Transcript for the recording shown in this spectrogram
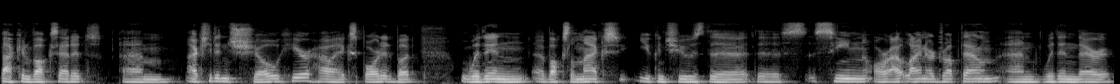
back in VoxEdit, um, I actually didn't show here how I exported, but within uh, Voxel Max, you can choose the, the scene or outliner drop down, and within there,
